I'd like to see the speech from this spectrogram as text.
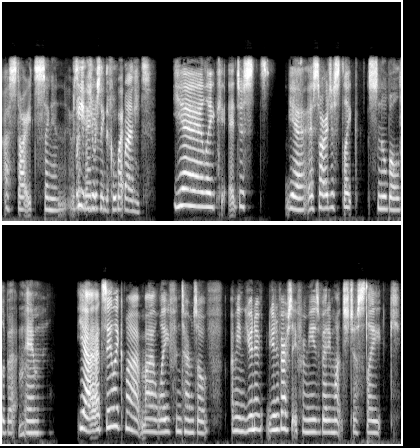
I started singing. It was Oh a yeah, because you were like the folk quick. band. Yeah, like it just, yeah, it sort of just like snowballed a bit. Mhm. Um, yeah, I'd say like my my life in terms of, I mean, uni university for me is very much just like.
